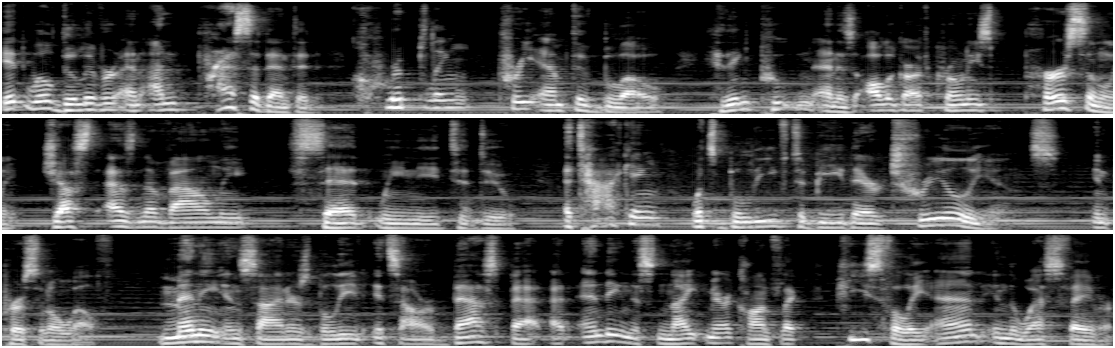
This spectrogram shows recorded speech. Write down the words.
It will deliver an unprecedented, crippling preemptive blow, hitting Putin and his oligarch cronies personally, just as Navalny said we need to do, attacking what's believed to be their trillions in personal wealth. Many insiders believe it's our best bet at ending this nightmare conflict peacefully and in the West's favor.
